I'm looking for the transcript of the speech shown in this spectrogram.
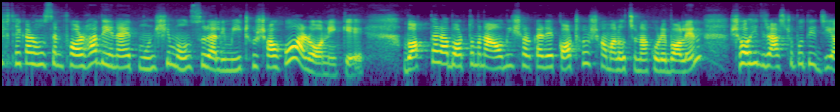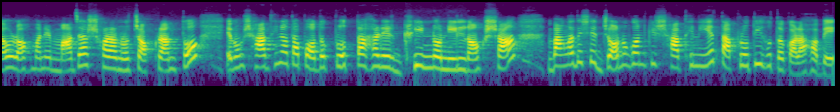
ইফতেখার হোসেন ফরহাদ, এনায়েত মুন্সি, মনসুর আলী মিঠু সহ আরও অনেকে। বক্তারা বর্তমান আওয়ামী সরকারের কঠোর সমালোচনা করে বলেন, শহীদ রাষ্ট্রপতি জিয়াউর রহমানের মাজার সরানো চক্রান্ত এবং স্বাধীনতা পদক প্রত্যাহারের ঘৃণ্য নীল নকশা বাংলাদেশের জনগণকে সাথে নিয়ে তা প্রতিহত করা হবে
